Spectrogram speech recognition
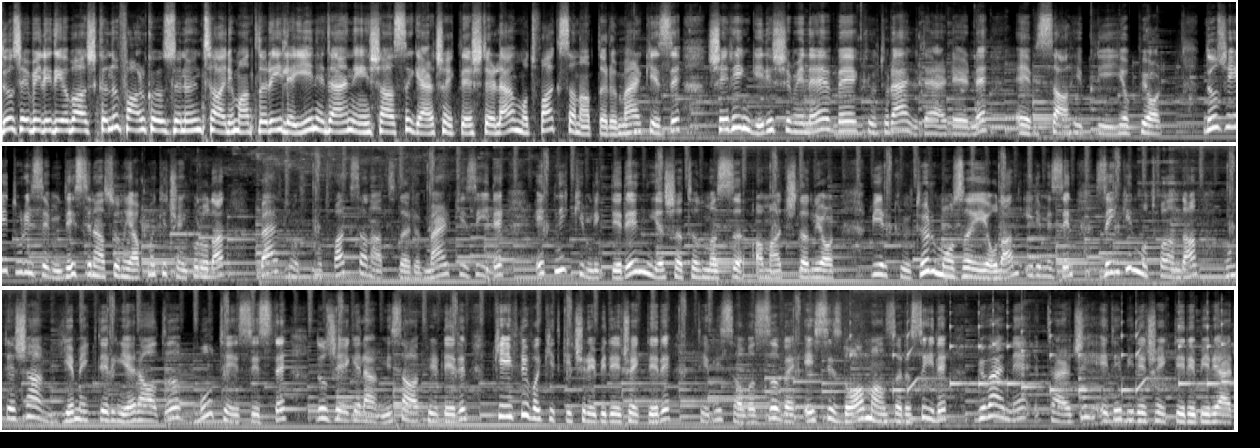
Düzce Belediye Başkanı Faruk Özlü'nün talimatları ile yeniden inşası gerçekleştirilen Mutfak Sanatları Merkezi şehrin gelişimine ve kültürel değerlerine ev sahipliği yapıyor. Düzce'yi turizm destinasyonu yapmak için kurulan Beltur Mutfak Sanatları Merkezi ile etnik kimliklerin yaşatılması amaçlanıyor. Bir kültür mozaiği olan ilimizin zengin mutfağından muhteşem yemeklerin yer aldığı bu tesiste Düzce'ye gelen misafirlerin keyifli vakit geçirebilecekleri temiz havası ve eşsiz doğa manzarası ile güvenle tercih edebilecekleri bir yer.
